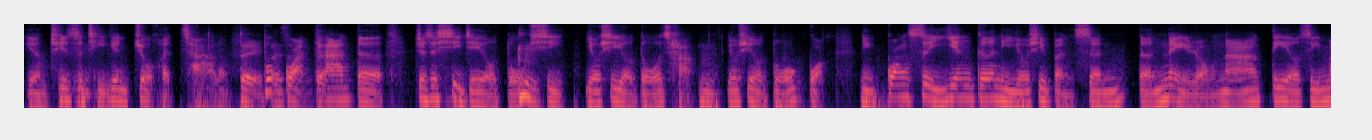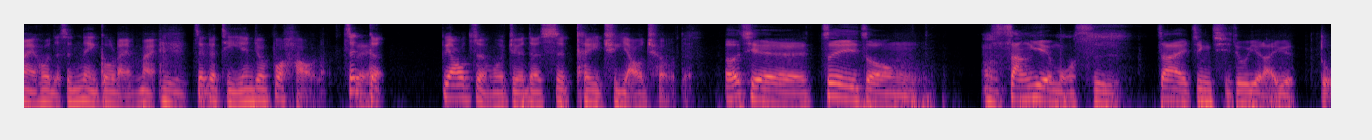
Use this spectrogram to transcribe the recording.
验，其实体验就很差了。对，不管它的就是细节有多细，游戏有多长，嗯，游戏有多广，你光是阉割你游戏本身的内容，拿 DLC 卖或者是内购来卖，嗯这个体验就不好了。这个标准我觉得是可以去要求的。而且这一种商业模式在近期就越来越多。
